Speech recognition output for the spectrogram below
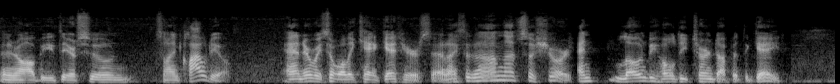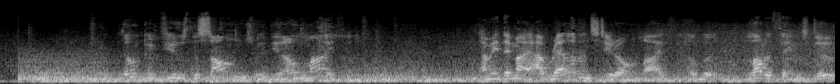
and I'll be there soon. Signed Claudio. And everybody said, Well, he can't get here. And I said, no, I'm not so sure. And lo and behold, he turned up at the gate. Don't confuse the songs with your own life. You know? I mean, they might have relevance to your own life, you know, but a lot of things do.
